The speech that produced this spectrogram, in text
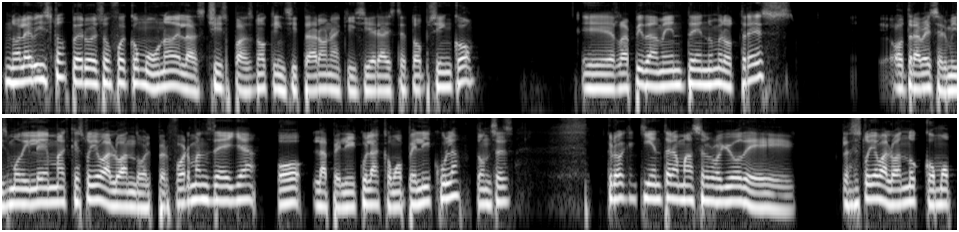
no la he visto, pero eso fue como una de las chispas, ¿no? Que incitaron a que hiciera este top 5. Eh, rápidamente, número 3. Otra vez el mismo dilema que estoy evaluando, el performance de ella o la película como película. Entonces, creo que aquí entra más el rollo de... Las estoy evaluando como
